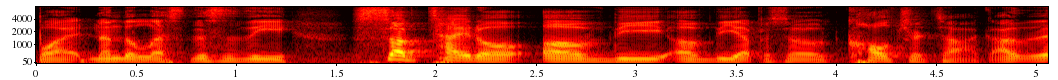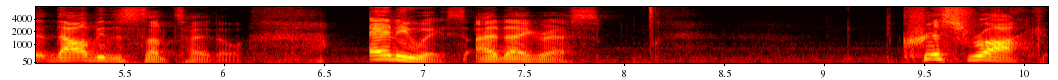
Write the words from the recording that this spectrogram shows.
But nonetheless, this is the subtitle of the of the episode, Culture Talk. Uh, that'll be the subtitle. Anyways, I digress. Chris Rock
